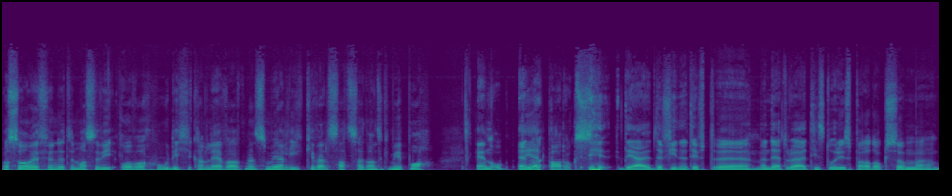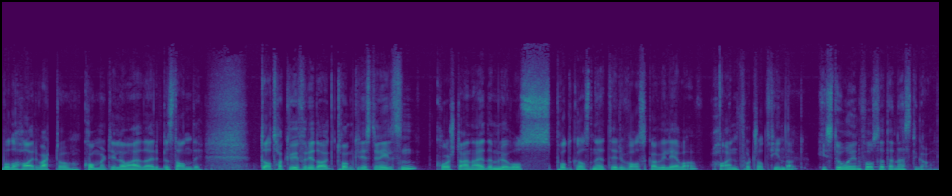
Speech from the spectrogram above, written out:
Og så har vi funnet en masse vi overhodet ikke kan leve av, men som vi allikevel satser ganske mye på. En, en, det er et paradoks. Det er definitivt, eh, men det tror jeg er et historisk paradoks som eh, både har vært og kommer til å være der bestandig. Da takker vi for i dag. Tom Christer Nilsen, Kårstein Eidem Løvaas. Podkasten heter Hva skal vi leve av? Ha en fortsatt fin dag. Historien fortsetter neste gang.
